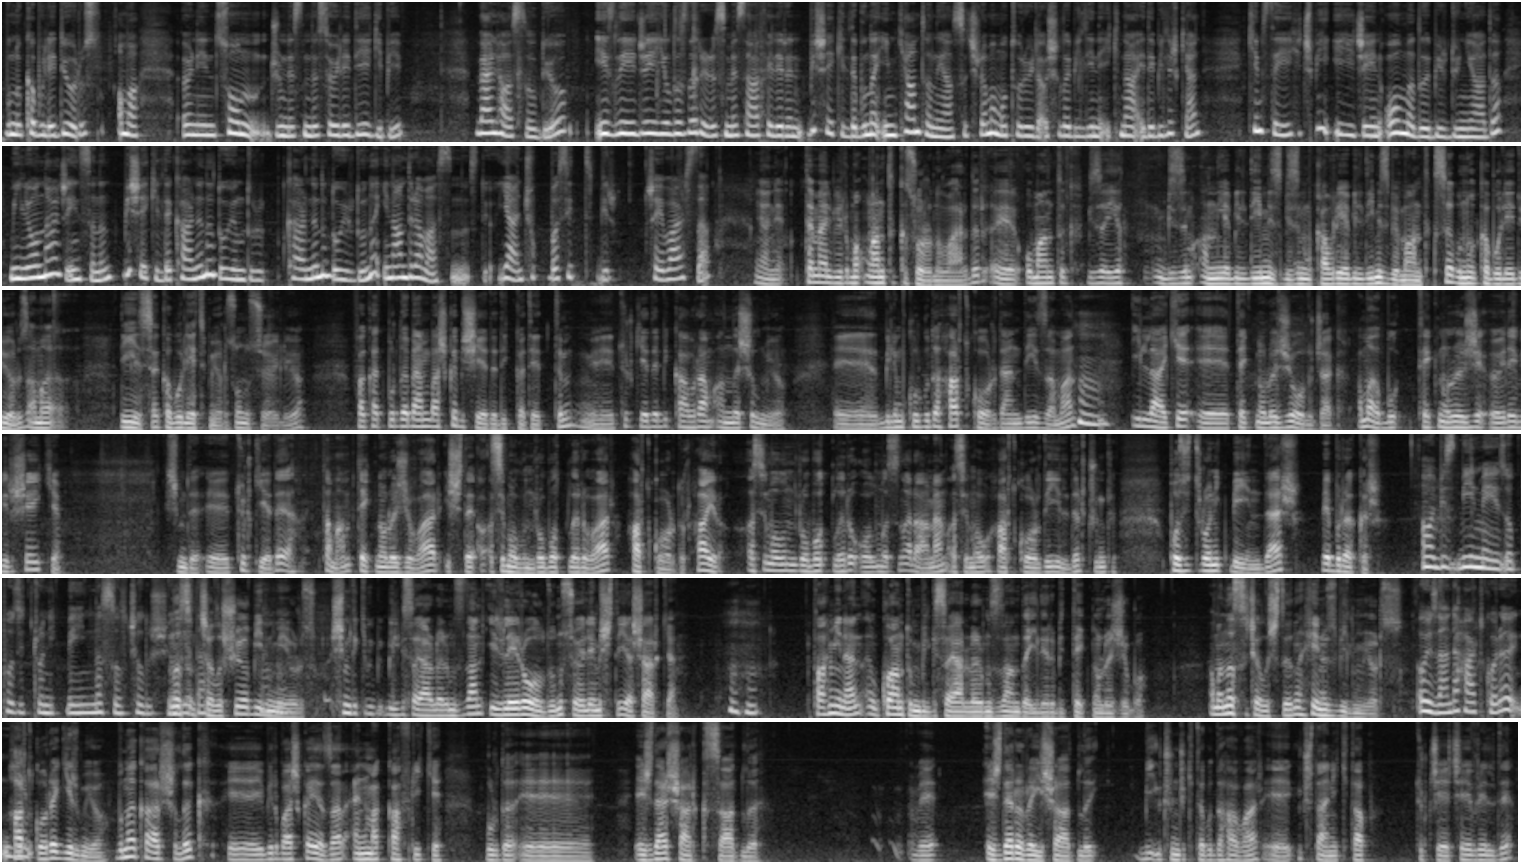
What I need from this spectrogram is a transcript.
bunu kabul ediyoruz. Ama örneğin son cümlesinde söylediği gibi velhasıl diyor izleyiciyi yıldızlar arası mesafelerin bir şekilde buna imkan tanıyan sıçrama motoruyla aşılabildiğini ikna edebilirken kimseyi hiçbir yiyeceğin olmadığı bir dünyada milyonlarca insanın bir şekilde karnını doyundur karnını doyurduğuna inandıramazsınız diyor. Yani çok basit bir şey varsa yani temel bir mantık sorunu vardır. E, o mantık bize bizim anlayabildiğimiz, bizim kavrayabildiğimiz bir mantıksa bunu kabul ediyoruz ama değilse kabul etmiyoruz. Onu söylüyor. Fakat burada ben başka bir şeye de dikkat ettim. E, Türkiye'de bir kavram anlaşılmıyor. E, bilim kurguda hardcore dendiği zaman hmm. illaki e, teknoloji olacak. Ama bu teknoloji öyle bir şey ki Şimdi e, Türkiye'de tamam teknoloji var işte Asimov'un robotları var hardcore'dur. Hayır Asimov'un robotları olmasına rağmen Asimov hardcore değildir. Çünkü pozitronik beyin der ve bırakır. Ama biz bilmeyiz o pozitronik beyin nasıl çalışıyor. Nasıl ya da... çalışıyor bilmiyoruz. Hı hı. Şimdiki bilgisayarlarımızdan ileri olduğunu söylemişti yaşarken. Hı hı. Tahminen kuantum bilgisayarlarımızdan da ileri bir teknoloji bu. Ama nasıl çalıştığını henüz bilmiyoruz. O yüzden de hardcore'a gir hardcore'a girmiyor. Buna karşılık e, bir başka yazar Anne McCaffrey ki burada e, Ejder Şarkısı adlı ve Ejder Arayışı adlı bir üçüncü kitabı daha var. E, üç tane kitap Türkçe'ye çevrildi.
